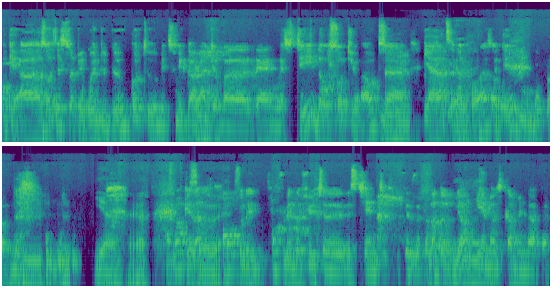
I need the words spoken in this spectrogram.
Okay, uh, so this is what you're going to do. Go to Mitsumi Garage over there in West T. They'll sort you out. Uh, Mm-hmm. yeah, that's enough for us. Okay, mm, no problem. Mhm. yeah, yeah. Okay, So, then uh, hopefully, hopefully in the future this changes because there's a lot of young gamers coming up and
